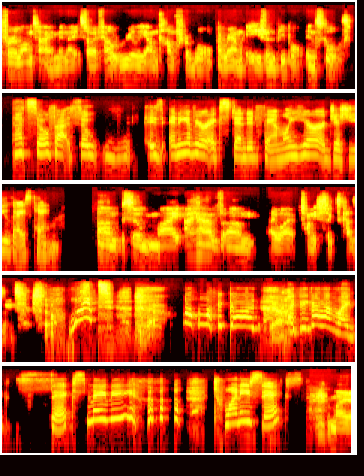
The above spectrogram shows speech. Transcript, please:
for a long time. And I, so I felt really uncomfortable around Asian people in schools. That's so fast. So is any of your extended family here or just you guys came? Um, so my, I have, um, I have 26 cousins. So what? Yeah. oh my God. Yeah. I think I have like six, maybe 26. My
